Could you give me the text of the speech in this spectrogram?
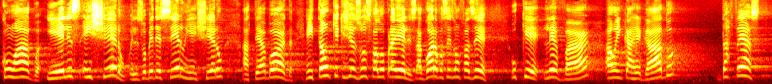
com água, e eles encheram, eles obedeceram e encheram até a borda. Então o que, que Jesus falou para eles? Agora vocês vão fazer o que? Levar ao encarregado da festa.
